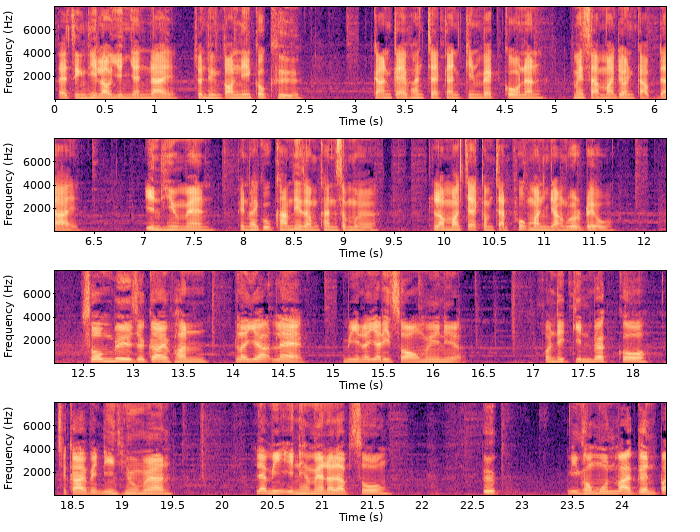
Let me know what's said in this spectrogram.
แต่สิ่งที่เรายืนยันได้จนถึงตอนนี้ก็คือ การกลายพันธุ์จากการกินแบล็กโกนั้นไม่สามารถย้อนกลับได้อินฮิวแมนเป็นภัยคุกคามที่สำคัญเสมอ เรามักจะกำจัดพวกมันอย่างรวดเร็ว ซอมบี้จะกลายพันธุ์ระยะแรก มีระยะที่สองไหมเนี่ย คนที่กินแบล็กโกจะกลายเป็นอินฮิวแมน และมีอินฮิวแมนระดับสูง อึก มีข้อมูลมากเกินไป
